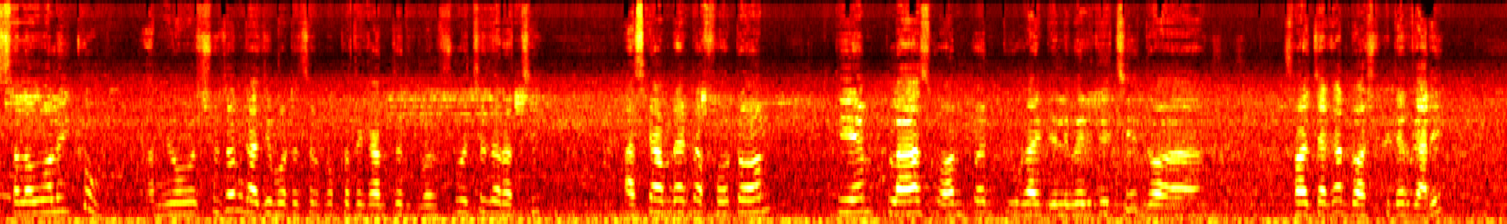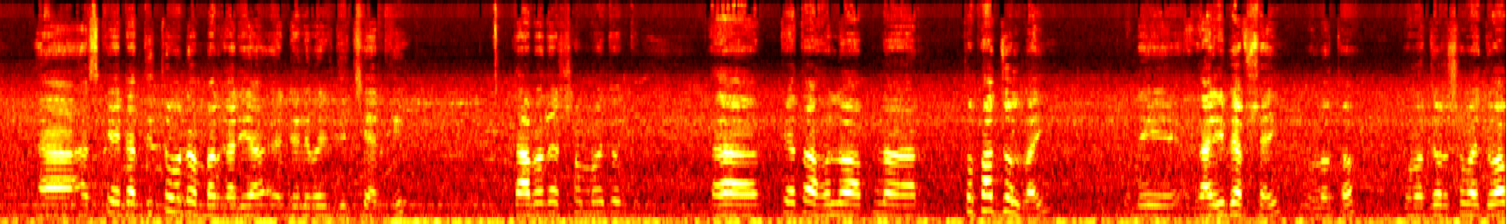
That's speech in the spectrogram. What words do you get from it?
আসসালামু আলাইকুম। আমি মোহাম্মদ সুজন, গাজী মোটরসের পক্ষ থেকে আন্তরিকভাবে শুভেচ্ছা জানাচ্ছি। আজকে আমরা একটা Foton TM plus one point two গাড়ি ডেলিভারি দিচ্ছি ছয় চাকার দশ ফিটের গাড়ি। আজকে এটা দ্বিতীয় নাম্বার গাড়ি ডেলিভারি দিচ্ছি আর কি। তা আমাদের সম্মানিত ক্রেতা হলো আপনার তোফাজ্জল ভাই। উনি গাড়ি ব্যবসায়ী মূলত। ওনার জন্য সবাই দোয়া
